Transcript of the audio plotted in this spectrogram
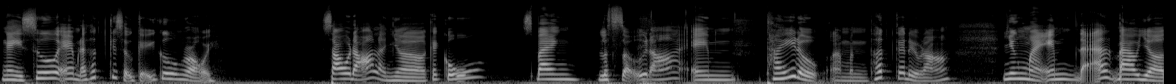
ngày xưa em đã thích cái sự kỹ cương rồi. Sau đó là nhờ cái cú span lịch sử đó em thấy được là mình thích cái điều đó nhưng mà em đã bao giờ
